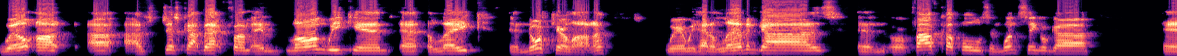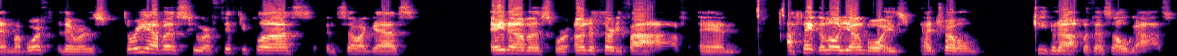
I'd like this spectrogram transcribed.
Well, uh, I, I just got back from a long weekend at a lake in North Carolina where we had 11 guys and or five couples and one single guy. And my boy there was three of us who are 50 plus and so i guess eight of us were under 35 and i think the little young boys had trouble keeping up with us old guys.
